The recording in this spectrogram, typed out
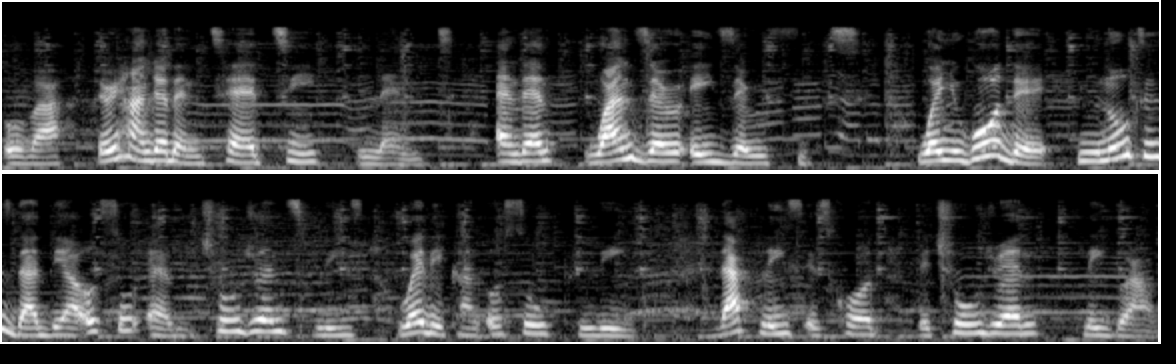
over 330 length, and then 1080 feet. When you go there, you notice that there are also um, children's plays where they can also play. That place is called the Children Playground.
